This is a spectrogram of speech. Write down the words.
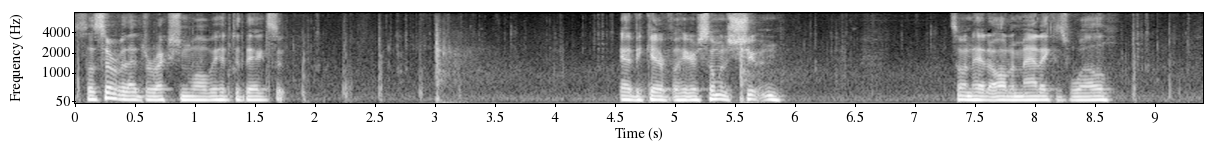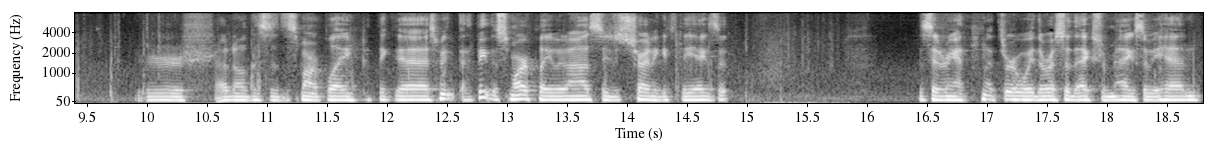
So let's over that direction while we head to the exit. Gotta be careful here. Someone's shooting. Someone had automatic as well. I don't know. This is the smart play. I think. Uh, I think. The smart play would honestly just trying to get to the exit. Considering I, I threw away the rest of the extra mags that we had.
